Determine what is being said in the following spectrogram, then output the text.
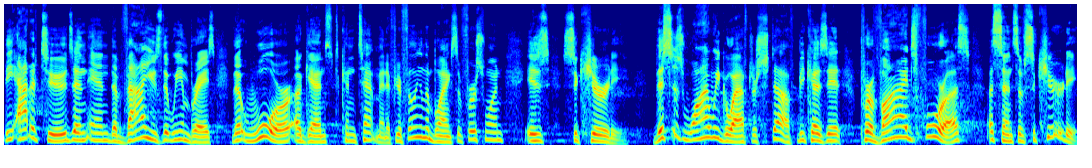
the attitudes, and, and the values that we embrace that war against contentment. If you're filling in the blanks, the first one is security. This is why we go after stuff, because it provides for us a sense of security.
